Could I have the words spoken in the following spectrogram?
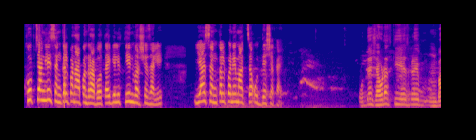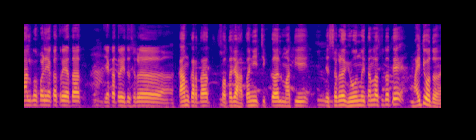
खूप चांगली संकल्पना आपण राबवताय. गेली तीन वर्ष झाली. या संकल्पनेमागचा उद्देश काय? उद्देश एवढाच की हे सगळे बालगोपाळ एकत्र येतात. एकत्र इथं सगळं काम करतात. स्वतःच्या हाताने चिक्कल माती हे. सगळं घेऊन मग त्यांना सुद्धा ते माहिती होतं.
